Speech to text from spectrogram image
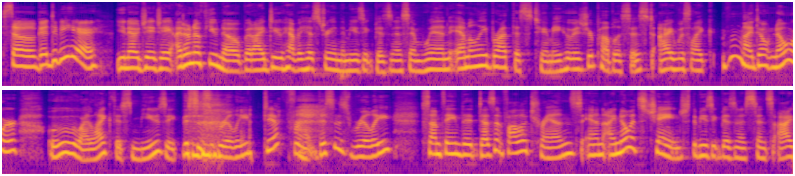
So good to be here. You know, JJ, I don't know if you know, but I do have a history in the music business. And when Emily brought this to me, who is your publicist, I was like, hmm, I don't know her. Ooh, I like this music. This is really different. This is really something that doesn't follow trends. And I know it's changed the music business since I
